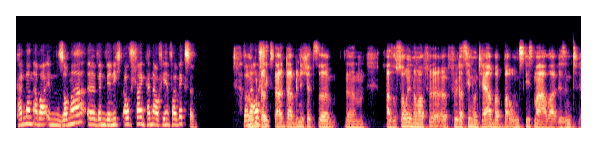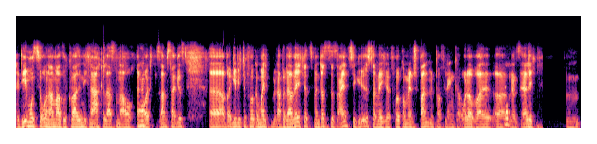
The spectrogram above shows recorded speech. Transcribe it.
kann dann aber im Sommer, äh, wenn wir nicht aufsteigen, kann er auf jeden Fall wechseln. So gut, das, da, da, bin ich jetzt, äh, ähm, Also sorry nochmal für, für das Hin und Her bei, bei, uns diesmal, aber wir sind, die Emotionen haben also quasi nicht nachgelassen, auch wenn ja. heute Samstag ist. Äh, aber gebe ich dir vollkommen recht. Aber da wäre ich jetzt, wenn das das Einzige ist, dann wäre ich ja vollkommen entspannt mit Pavlenka, oder? Weil, äh, ja. ganz ehrlich, ähm,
